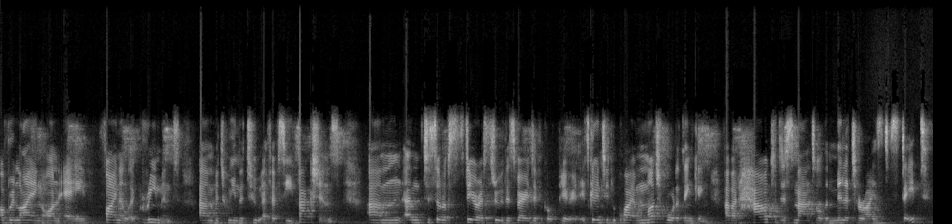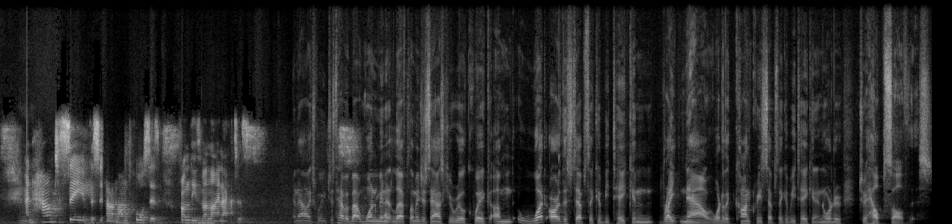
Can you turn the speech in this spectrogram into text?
of relying on a final agreement um, between the two FFC factions um, um, to sort of steer us through this very difficult period. It's going to require much broader thinking about how to dismantle the militarized state mm. and how to save the Sudan armed forces from these malign actors. And Alex, we just have about one minute left. Let me just ask you real quick: um, What are the steps that could be taken right now? What are the concrete steps that could be taken in order to help solve this?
